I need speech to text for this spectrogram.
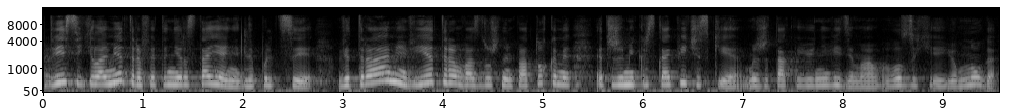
200 километров – это не расстояние для пыльцы. Ветрами, ветром, воздушными потоками – это же микроскопические. Мы же так ее не видим, а в воздухе ее много.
